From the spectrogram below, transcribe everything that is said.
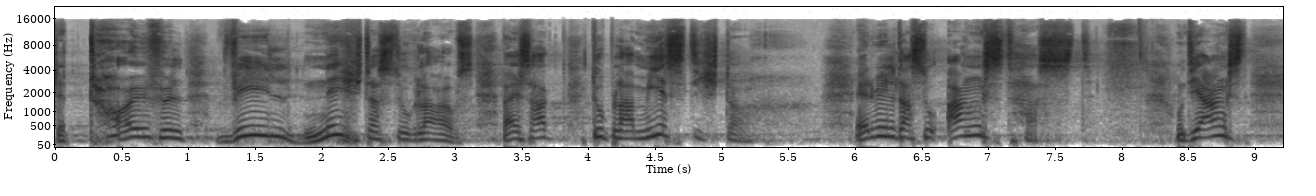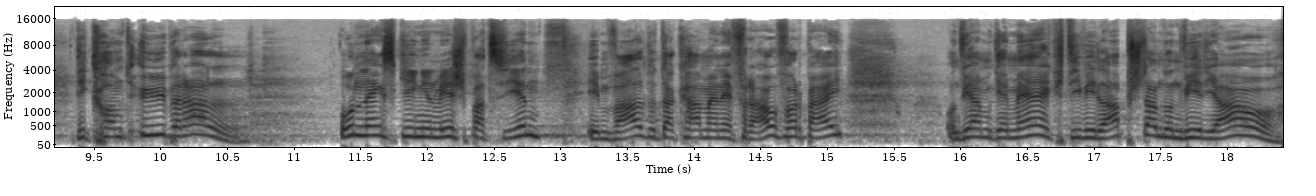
Der Teufel will nicht, dass du glaubst, weil er sagt, du blamierst dich doch. Er will, dass du Angst hast. Und die Angst, die kommt überall. Unlängst gingen wir spazieren im Wald und da kam eine Frau vorbei und wir haben gemerkt, die will Abstand und wir ja auch.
